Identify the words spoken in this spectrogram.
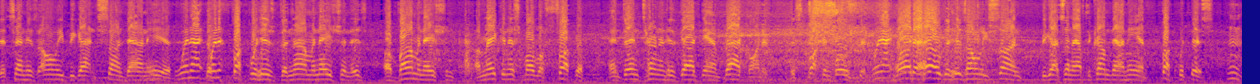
that sent his only begotten son down here When I the when I, fuck with his denomination, his abomination of making this motherfucker and then turning his goddamn back on it is fucking bullshit. When I- Why the hell did his only son be got son have to come down here and fuck with this Mm.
